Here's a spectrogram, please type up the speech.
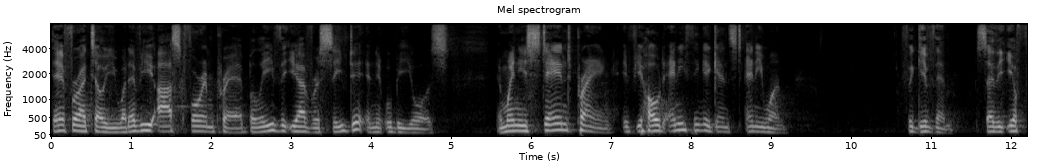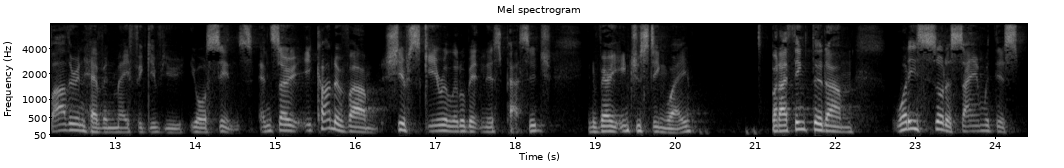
Therefore, I tell you, whatever you ask for in prayer, believe that you have received it, and it will be yours. And when you stand praying, if you hold anything against anyone, forgive them so that your Father in heaven may forgive you your sins. And so it kind of um, shifts gear a little bit in this passage in a very interesting way. But I think that um, what he's sort of saying with this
